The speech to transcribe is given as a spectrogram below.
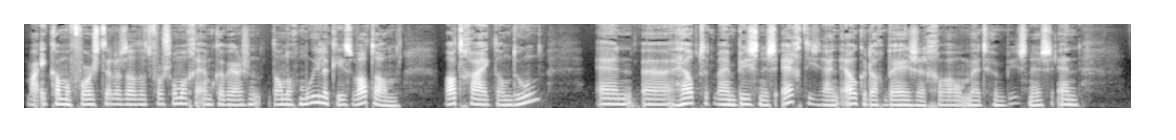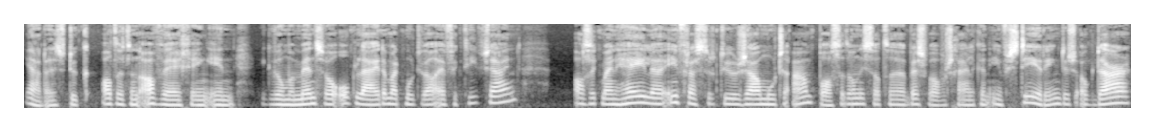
Maar ik kan me voorstellen dat het voor sommige MKB'ers dan nog moeilijk is. Wat dan? Wat ga ik dan doen? En eh, helpt het mijn business echt? Die zijn elke dag bezig gewoon met hun business. En ja, er is natuurlijk altijd een afweging in. Ik wil mijn mensen wel opleiden, maar het moet wel effectief zijn. Als ik mijn hele infrastructuur zou moeten aanpassen, dan is dat eh, best wel waarschijnlijk een investering. Dus ook daar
